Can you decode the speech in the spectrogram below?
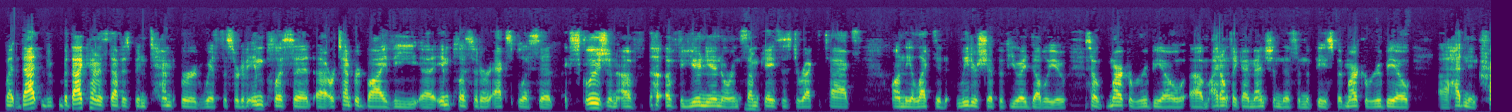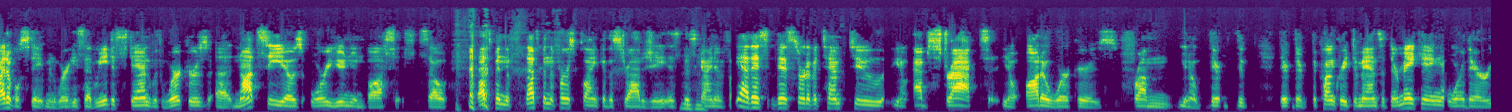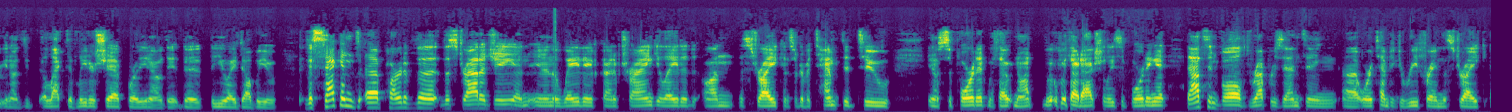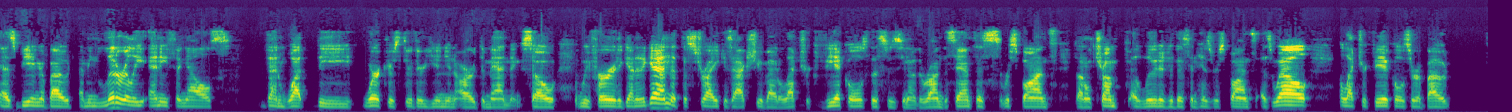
but that but that kind of stuff has been tempered with the sort of implicit uh, or tempered by the uh, implicit or explicit exclusion of of the union or in some mm-hmm. cases direct attacks on the elected leadership of UAW. So Marco Rubio, um, I don't think I mentioned this in the piece, but Marco Rubio uh, had an incredible statement where he said we need to stand with workers, uh, not CEOs or union bosses. So that's been the that's been the first plank of the strategy is this mm-hmm. kind of yeah this this sort of attempt to you know abstract you know auto workers from you know their the their, their, the concrete demands that they're making or their you know elected leadership or you know the the, the UAW the second uh, part of the the strategy and in the way they've kind of triangulated on the strike and sort of attempted to you know support it without not without actually supporting it that's involved representing uh, or attempting to reframe the strike as being about i mean literally anything else than what the workers through their union are demanding. So we've heard again and again that the strike is actually about electric vehicles. This is, you know, the Ron DeSantis response. Donald Trump alluded to this in his response as well. Electric vehicles are about,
